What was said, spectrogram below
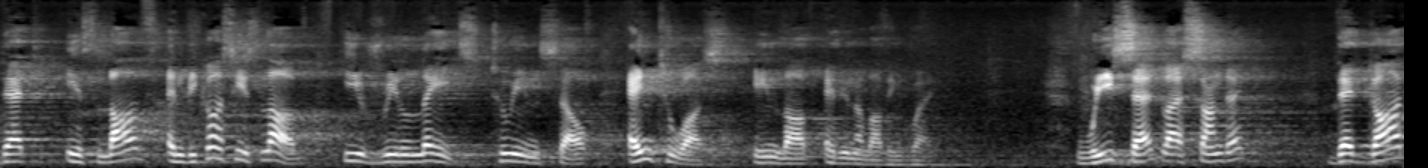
that is love, and because He's love, He relates to Himself and to us in love and in a loving way. We said last Sunday that God,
